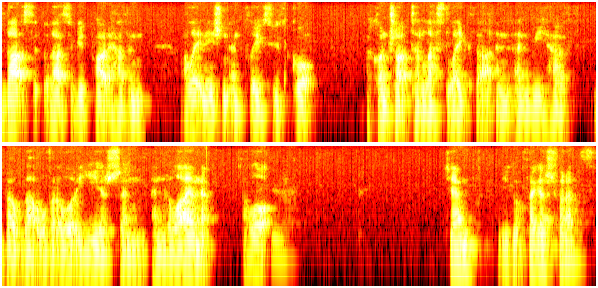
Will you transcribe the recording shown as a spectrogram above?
that's that's a good part of having a letting agent in place who's got a contractor list like that. And, and we have built that over a lot of years and, and rely on it a lot. Mm. Jim, you got figures for us?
